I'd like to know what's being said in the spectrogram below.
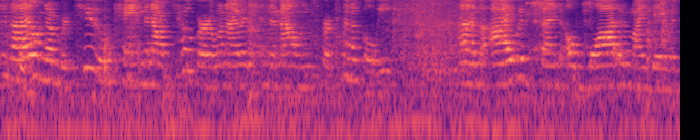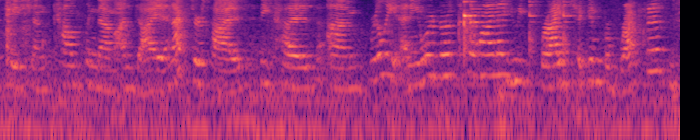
denial number two came in October when I was in the mountains for clinical week. Um, I would spend a lot of my day with patients counseling them on diet and exercise because um, really anywhere in North Carolina you eat fried chicken for breakfast.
